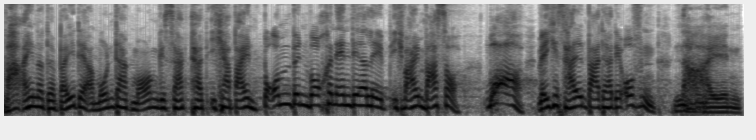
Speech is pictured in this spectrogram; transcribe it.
War einer dabei, der am Montagmorgen gesagt hat, ich habe ein Bombenwochenende erlebt, ich war im Wasser. Boah, welches Hallenbad hatte offen? Nein,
